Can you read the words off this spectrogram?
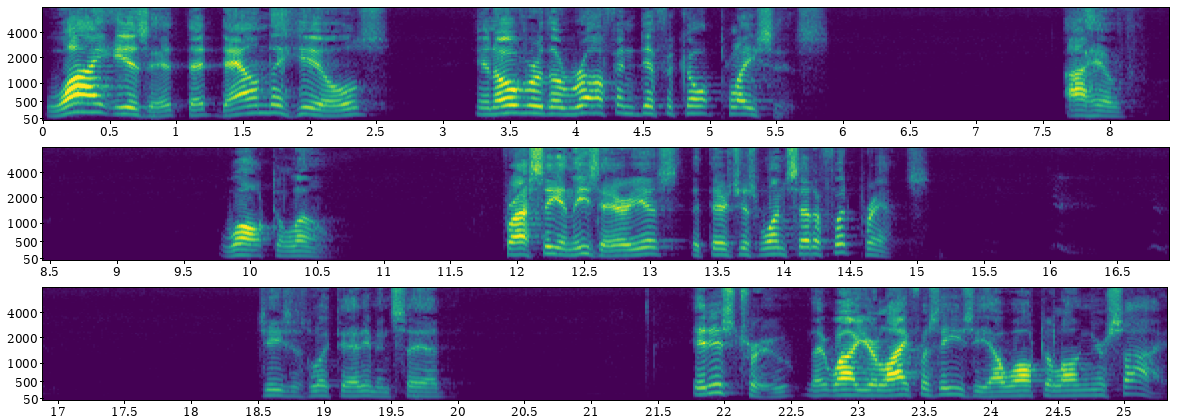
Why is it that down the hills and over the rough and difficult places I have walked alone? For I see in these areas that there's just one set of footprints. Jesus looked at him and said, It is true that while your life was easy, I walked along your side.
